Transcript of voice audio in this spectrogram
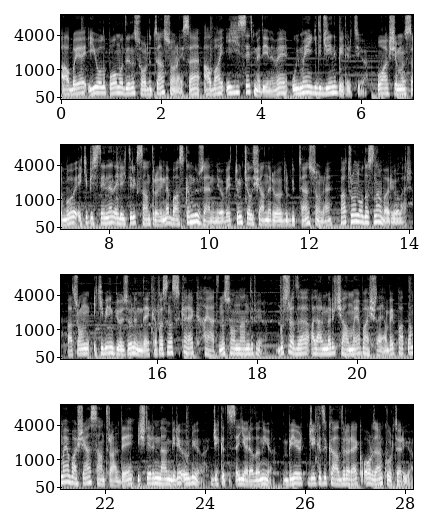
albaya iyi olup olmadığını sorduktan sonra ise albay iyi hissetmediğini ve uyumaya gideceğini belirtiyor. O akşamın sabahı ekip istenilen elektrik santraline baskın düzenliyor ve tüm çalışanları öldürdükten sonra patron odasına varıyorlar. Patron ekibin gözü önünde kafasına sıkarak hayatını sonlandırıyor. Bu sırada alarmları çalmaya başlayan ve patlamaya başlayan santralde içlerinden biri ölüyor. Jacket ise yaralanıyor. Beard Jacket'ı kaldırarak oradan kurtarıyor.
